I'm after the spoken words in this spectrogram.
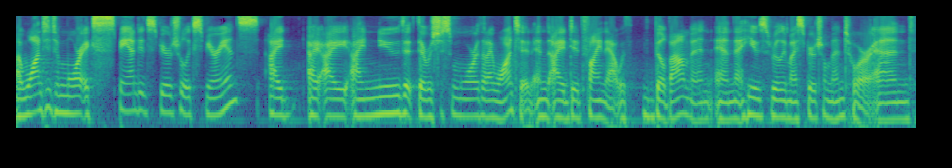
I wanted a more expanded spiritual experience. I, I, I, I, knew that there was just more that I wanted. And I did find that with Bill Bauman and that he was really my spiritual mentor. And,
